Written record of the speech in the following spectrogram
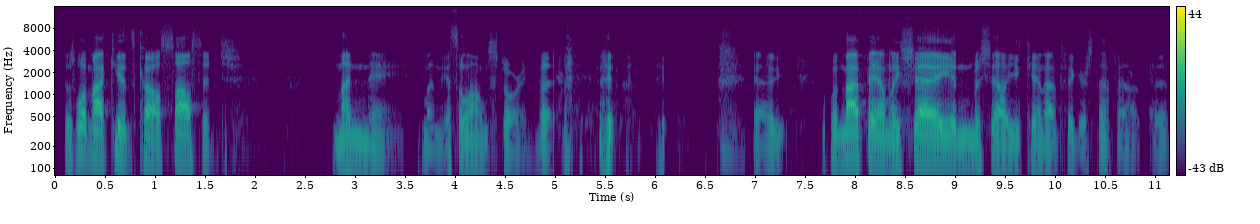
it's what my kids call sausage. Money. Money. It's a long story, but with my family, Shay and Michelle, you cannot figure stuff out. But,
